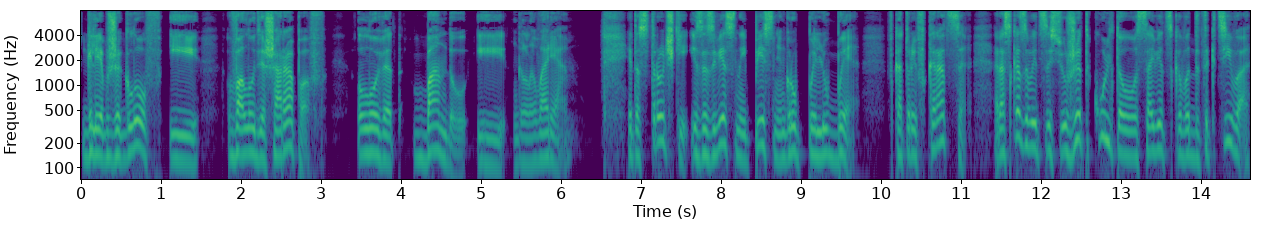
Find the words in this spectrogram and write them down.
Глеб Жеглов и Володя Шарапов ловят банду и главаря. Это строчки из известной песни группы «Любе», в которой вкратце рассказывается сюжет культового советского детектива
